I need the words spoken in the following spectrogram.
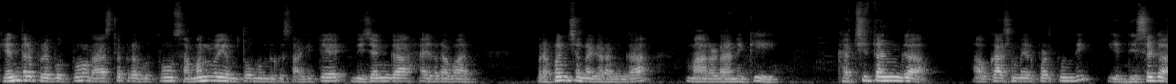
కేంద్ర ప్రభుత్వం రాష్ట్ర ప్రభుత్వం సమన్వయంతో ముందుకు సాగితే నిజంగా హైదరాబాద్ ప్రపంచ నగరంగా మారడానికి ఖచ్చితంగా అవకాశం ఏర్పడుతుంది. ఈ దిశగా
